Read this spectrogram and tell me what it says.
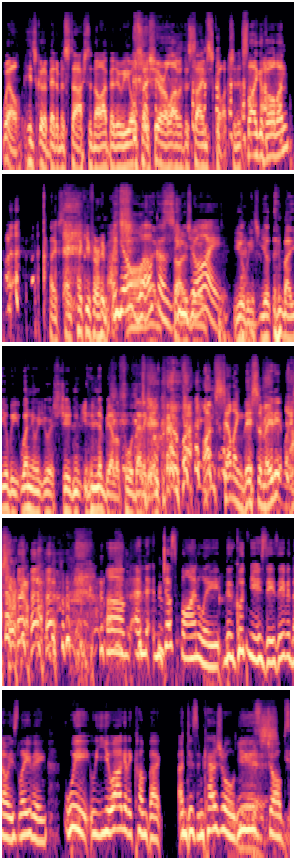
Well, he's got a better moustache than I, but we also share a love of the same Scotch, and it's Lagavulin. Thanks, thank, thank you very much. You're Oh, welcome. so Enjoy. good. You'll be, you'll, mate, you'll be when you're, you're a student, you'll never be able to afford that again. I'm selling this immediately. Sorry. Um, and and just finally, the good news is, even though he's leaving, we, we you are going to come back and do some casual news Yes, jobs.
